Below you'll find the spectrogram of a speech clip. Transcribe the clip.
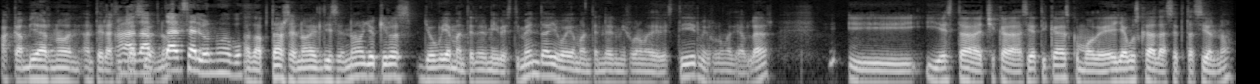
a cambiar, ¿no? Ante la situación, Adaptarse a lo nuevo. Adaptarse, ¿no? Él dice, no, yo quiero, yo voy a mantener mi vestimenta, yo voy a mantener mi forma de vestir, mi forma de hablar. Y, y esta chica asiática es como de, ella busca la aceptación, ¿no?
